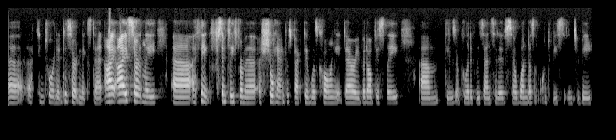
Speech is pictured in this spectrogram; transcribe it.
uh, contorted to a certain extent. I, I certainly, uh, I think, simply from a, a, shorthand perspective, was calling it Derry, but obviously um, things are politically sensitive, so one doesn't want to be seen to be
